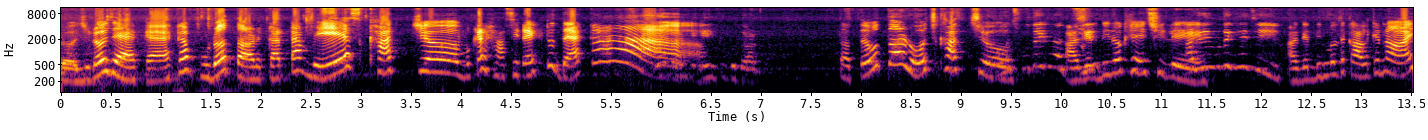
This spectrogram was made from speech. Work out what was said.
রোজ রোজ একা একা পুরো তরকাটা বেশ খাচ্ছ। বুকের হাসিটা একটু দেখা। এইটুকু তরকারি তাতেও তো রোজ খাচ্ছ। আগের দিনও খেয়েছিলে। আগের দিন বলতে কালকে নয়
